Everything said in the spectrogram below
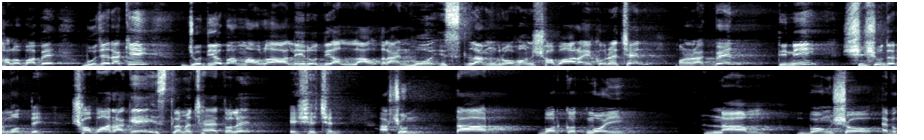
ভালোভাবে বুঝে রাখি, যদিও বা মাওলা আলী রদি আল্লাহ আনহু ইসলাম গ্রহণ সবার আগে করেছেন, মনে রাখবেন, তিনি শিশুদের মধ্যে সবার আগে ইসলামের ছায়াতলে এসেছেন। আসুন তার বরকতময় নাম বংশ এবং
